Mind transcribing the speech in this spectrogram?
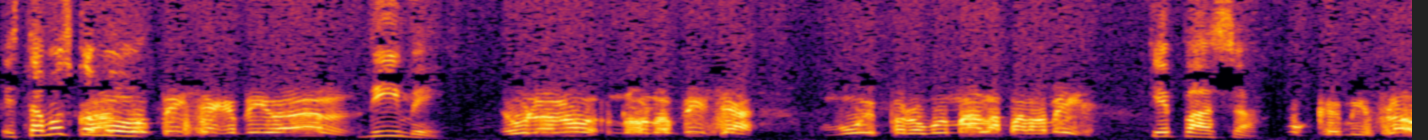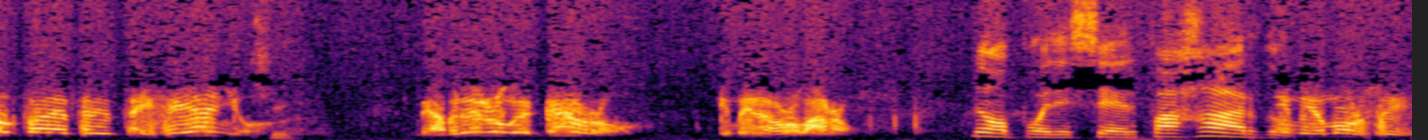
Estamos Una como... noticia que te iba a dar, Dime, es una no- no noticia muy, pero muy mala para mí, ¿qué pasa? porque mi flauta de 36 años, Sí. me abrieron el carro y me la robaron. No puede ser, Fajardo. Y mi amor, sí.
